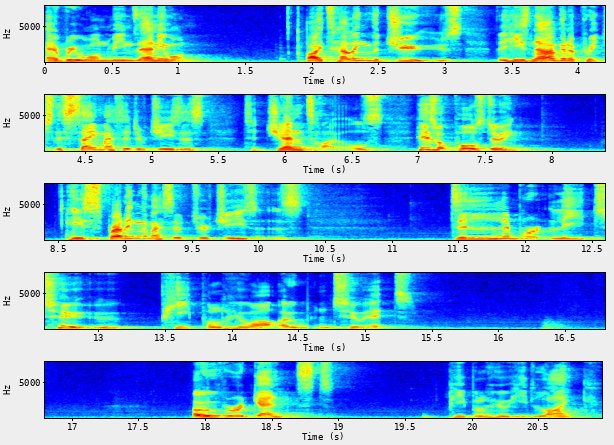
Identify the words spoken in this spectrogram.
Everyone means anyone. By telling the Jews that he's now going to preach the same message of Jesus to Gentiles, here's what Paul's doing. He's spreading the message of Jesus deliberately to people who are open to it over against people who he'd like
